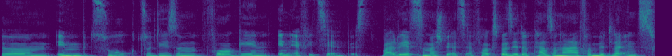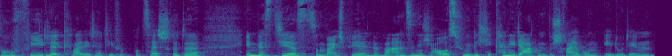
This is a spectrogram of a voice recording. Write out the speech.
ähm, im Bezug zu diesem Vorgehen ineffizient bist, weil du jetzt zum Beispiel als erfolgsbasierter Personalvermittler in zu viele qualitative Prozessschritte investierst, zum Beispiel eine wahnsinnig ausführliche Kandidatenbeschreibung, ehe du den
